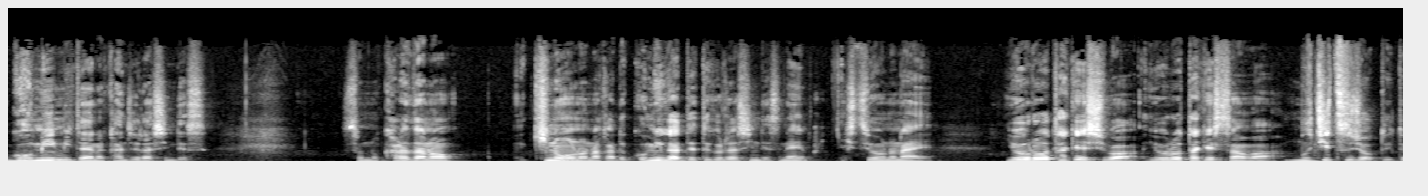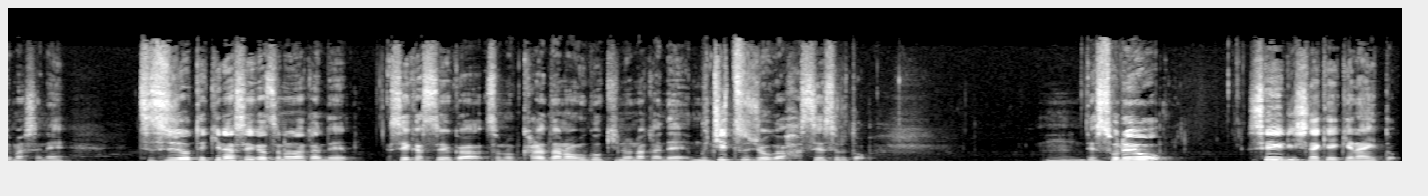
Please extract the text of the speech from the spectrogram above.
ゴミみたいな感じらしいんです。その体の機能の中でゴミが出てくるらしいんですね。必要のない。養老たけしは、養老たけしさんは無秩序と言ってましたね。秩序的な生活の中で生活というかその体の動きの中で無秩序が発生すると、うん、でそれを整理しなきゃいけないと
